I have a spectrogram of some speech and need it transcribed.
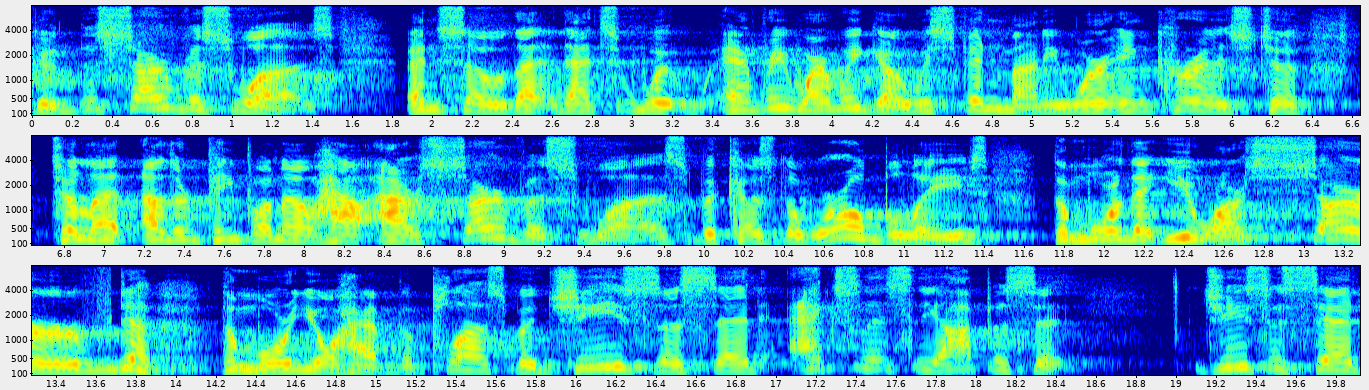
good the service was. And so that, that's everywhere we go, we spend money, we're encouraged to, to let other people know how our service was because the world believes the more that you are served, the more you'll have the plus. But Jesus said, actually, it's the opposite. Jesus said,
